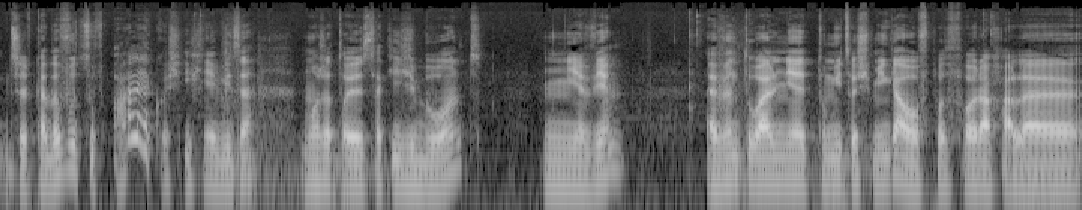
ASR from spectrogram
drzewka dowódców, ale jakoś ich nie widzę. Może to jest jakiś błąd? Nie wiem. Ewentualnie tu mi coś migało w potworach, ale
